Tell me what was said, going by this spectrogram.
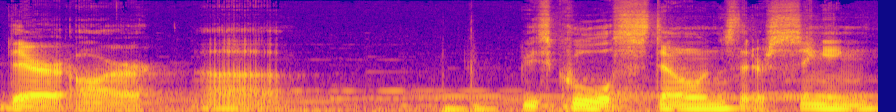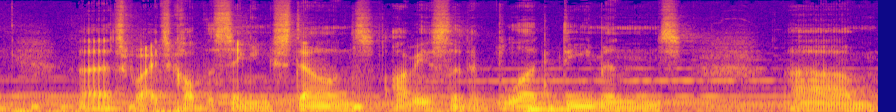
there are uh, these cool stones that are singing. Uh, that's why it's called the Singing Stones. Obviously, they're blood demons. Um,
